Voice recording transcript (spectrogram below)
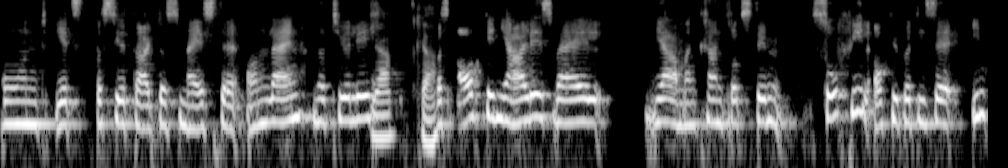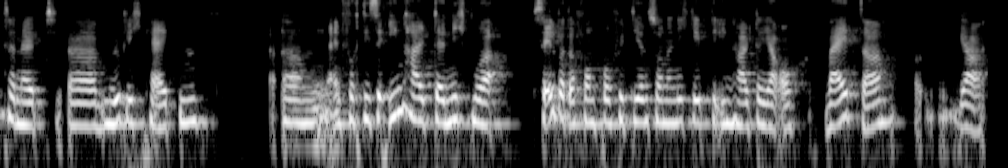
Und jetzt passiert halt das meiste online natürlich. Ja, klar. Was auch genial ist, weil ja, man kann trotzdem so viel auch über diese Internetmöglichkeiten äh, ähm, einfach diese Inhalte nicht nur selber davon profitieren, sondern ich gebe die Inhalte ja auch weiter. Ja,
